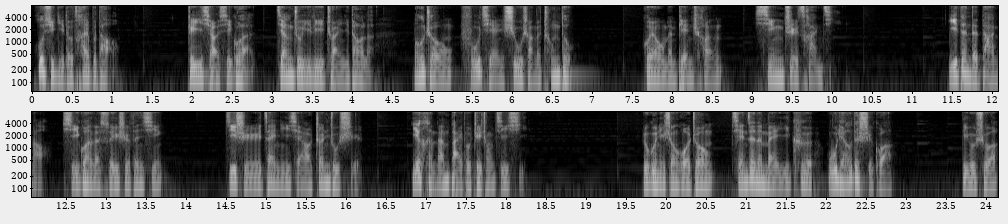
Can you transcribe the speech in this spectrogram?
或许你都猜不到，这一小习惯将注意力转移到了某种浮浅事物上的冲动，会让我们变成心智残疾。一旦的大脑习惯了随时分心，即使在你想要专注时，也很难摆脱这种积习。如果你生活中潜在的每一刻无聊的时光，比如说。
